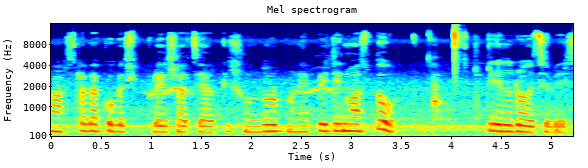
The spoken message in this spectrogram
মাছটা দেখো বেশ ফ্রেশ আছে, আর কি সুন্দর মানে পেটির মাছ তো? তেল রয়েছে বেশ।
